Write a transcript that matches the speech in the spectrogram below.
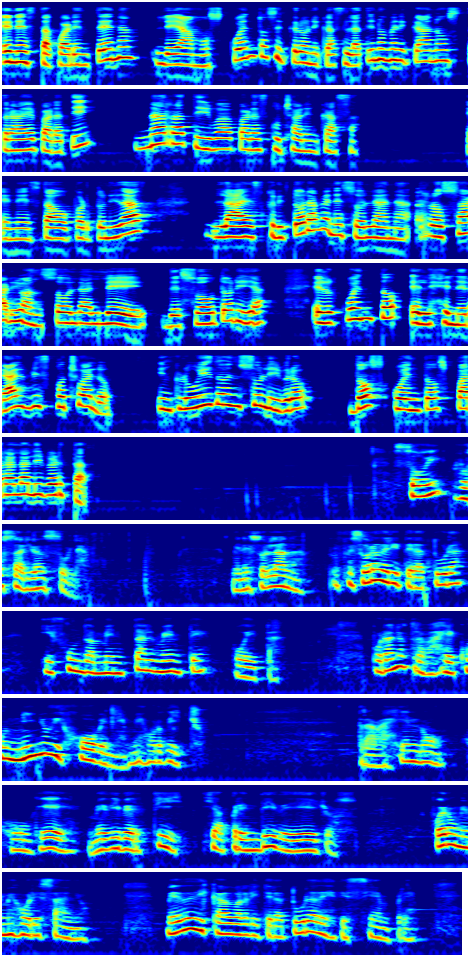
En esta cuarentena, leamos cuentos y crónicas latinoamericanos trae para ti narrativa para escuchar en casa. En esta oportunidad, la escritora venezolana Rosario Anzola lee de su autoría el cuento El general bizcochuelo, incluido en su libro Dos cuentos para la libertad. Soy Rosario Anzola venezolana, profesora de literatura y fundamentalmente poeta. Por años trabajé con niños y jóvenes, mejor dicho. Trabajé no, jugué, me divertí y aprendí de ellos. Fueron mis mejores años. Me he dedicado a la literatura desde siempre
